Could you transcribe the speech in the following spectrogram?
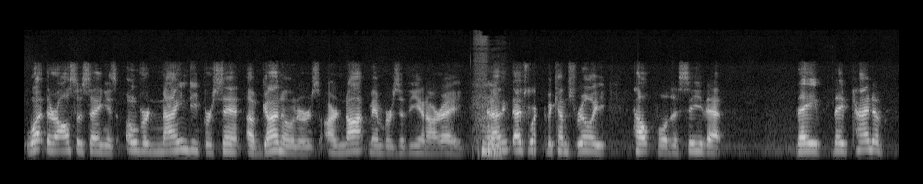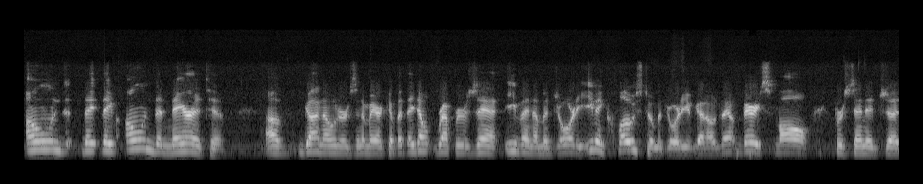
what they're also saying is over 90% of gun owners are not members of the NRA. and I hmm. think that's where it becomes really helpful to see that they they've kind of owned they, they've owned the narrative of gun owners in America, but they don't represent even a majority, even close to a majority of gun owners. They're very small percentage, uh,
